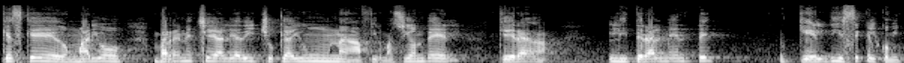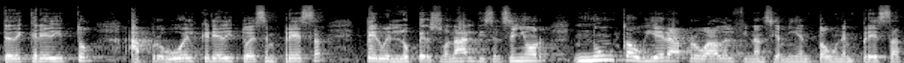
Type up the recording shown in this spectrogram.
que es que don Mario Barrenechea le ha dicho que hay una afirmación de él que era literalmente que él dice que el comité de crédito aprobó el crédito a esa empresa pero en lo personal, dice el señor, nunca hubiera aprobado el financiamiento a una empresa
